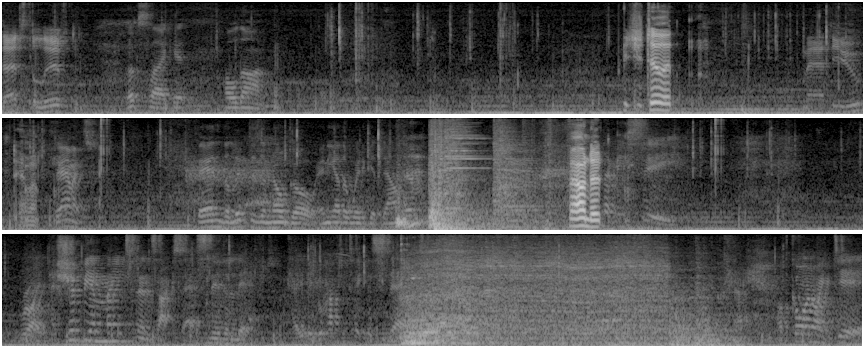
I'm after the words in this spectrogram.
That's the lift. Looks like it. Hold on. Beat you to it. Matthew. Damn it. Damn it. Ben, the lift is a no-go. Any other way to get down there? Found it. Let me see. Right, there should be a maintenance access near the lift, okay? But you'll have to take the stairs. Okay, I've got an idea.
